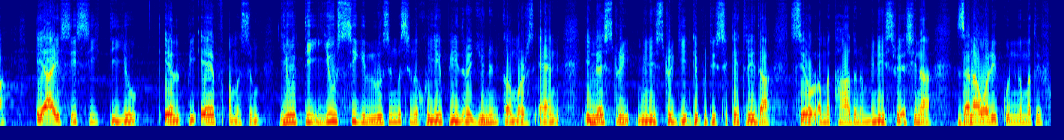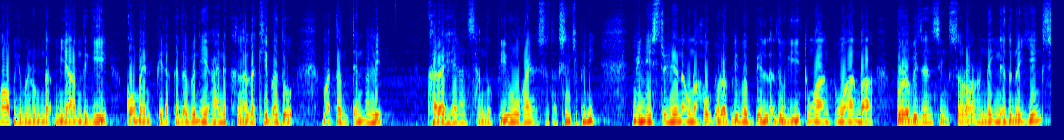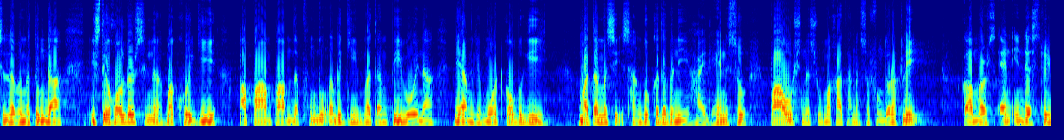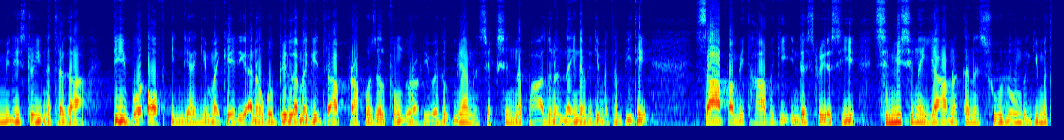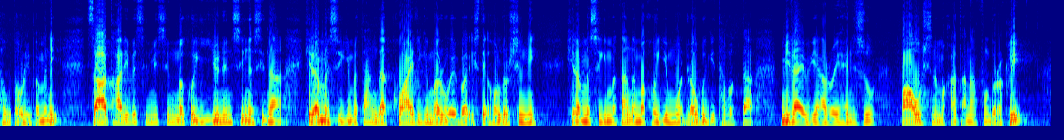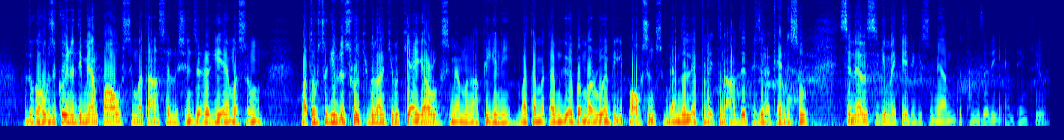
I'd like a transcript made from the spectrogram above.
A I C C T U T U ꯁꯤ ꯁꯤ ꯁꯦꯕꯥ A I C C T U L P F ꯑꯃꯁꯨꯡ U T U ꯁꯤꯒꯤ ꯂꯨꯆꯤꯡꯕꯁꯤꯡꯅ ꯈꯨꯌꯦꯛ ꯄꯤꯗꯨꯅ union commerce N industry ꯃꯤꯅꯤꯁꯇ꯭ꯔꯤꯒꯤ deputy ꯁꯦꯀ꯭ꯔꯦꯇꯔꯤꯗ ꯆꯦꯔꯣꯜ ꯑꯃ ꯊꯥꯗꯨꯅ ministry ꯑꯁꯤꯅ ꯖꯅꯋꯥꯔꯤ ꯀꯨꯟꯒ ꯃꯥꯊꯣꯏ ꯐꯥꯎꯕꯒꯤ ꯃꯅꯨꯡꯗ ꯃꯤꯌꯥꯝꯗꯒꯤ ꯀꯣꯃꯦꯟ ꯄꯤꯔꯛꯀꯗꯕꯅꯤ ꯍꯥꯏꯅ ꯈꯪꯍꯜꯂꯛꯈꯤꯕ ꯑꯗꯨ ꯃꯇꯝ ꯇꯦꯟꯃꯜꯂꯤ खरा हेन सांदोपियो तक मिनीस्ट्री नौना हौदोरकलिबा बिल अदुगी तुआन पोविजन प्रोविज़न सिंह सरोन नैनदुना येंसिलब मतुंगदा स्टेक होल्डर्सिंगना मखोइगी अपाम पामना फोंदोनबगी मतम पिबोइना मोट मतम असि सांदोकदबनि हाइदे हेनसु पाउसनसु एंड इंडस्ट्री मिनीस्ट्री नत्रगा टी बोर्ड ऑफ़ इंडिया की मैके अनौब बिल ड्राफ प्रपोजल फोंदोरक्रीबदु म्यामना सेक्शन पादुना नैनव की मतम पीदे चा पामी थाब की इंडस्ट्री असी कू नोब कन्ना सू की मथौ तौरिबमनी चा थारिब यूनियन सिंग असिना हिरम असी की मतांगदा ख्वाइरी मरु स्टेक होल्डर सिंगनी की मतांगदा मोट लौब की थबकता मिराइब यारोय हैनसु पाउसिना मखा ताना फोंदोरक्ली ꯑꯗꯨꯒ ꯍꯧꯖꯤꯛꯀꯤ ꯑꯣꯏꯅꯗꯤ ꯃꯌꯥꯝ ꯄꯥꯎꯁꯤ ꯃꯇꯥꯡ ꯑꯁꯤ ꯂꯣꯏꯁꯤꯟꯖꯔꯒꯦ ꯑꯃꯁꯨꯡ ꯄꯥꯊꯣꯛꯆꯈꯤꯕꯗ ꯁꯣꯏꯈꯤꯕ ꯂꯥꯟꯈꯤꯕ ꯀꯌꯥ ꯌꯥꯎꯔꯒꯁꯨ ꯃꯌꯥꯝꯅ ꯉꯥꯛꯄꯤꯒꯅꯤ ꯃꯇꯝ ꯃꯇꯝꯒꯤ ꯑꯣꯏꯕ ꯃꯔꯨꯑꯣꯏꯕ ꯏ ꯄꯥꯎꯁꯤꯡꯁꯨ ꯃꯌꯥꯝꯗ ꯂꯦꯞꯄ ꯂꯩꯇꯅ ꯑꯞꯗꯦꯠ ꯄꯤꯖꯔꯛꯀꯦ ꯍꯥꯏꯅꯁꯨ ꯆꯦꯅꯦꯜ ꯑꯁꯤꯒꯤ ꯃꯥꯏꯀꯩꯗꯒꯤꯁꯨ ꯃꯌꯥꯝꯗ ꯊꯝꯖꯔꯤ ꯑꯦꯟ ꯊꯦꯡꯛ ꯌꯨ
